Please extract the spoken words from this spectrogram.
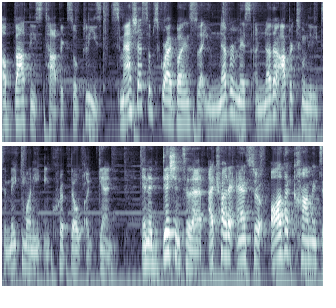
about these topics. So please smash that subscribe button so that you never miss another opportunity to make money in crypto again. In addition to that, I try to answer all the comments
